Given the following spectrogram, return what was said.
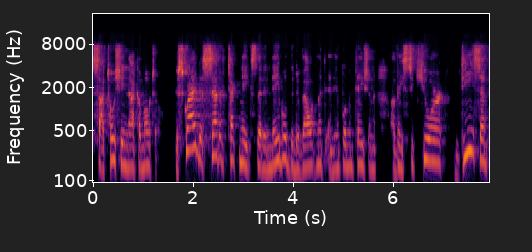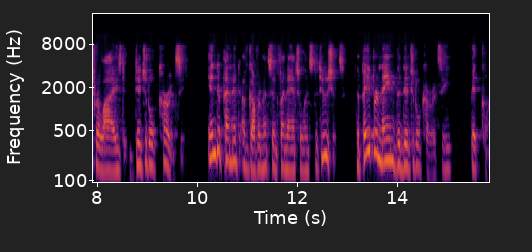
Satoshi Nakamoto described a set of techniques that enabled the development and implementation of a secure, decentralized digital currency independent of governments and financial institutions. The paper named the digital currency Bitcoin.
